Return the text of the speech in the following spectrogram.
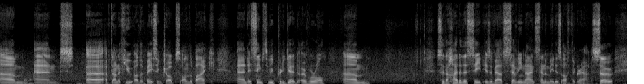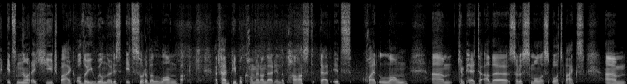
Um, and uh, I've done a few other basic jobs on the bike and it seems to be pretty good overall. Um, so the height of the seat is about 79 centimeters off the ground. So it's not a huge bike, although you will notice it's sort of a long bike. I've had people comment on that in the past, that it's quite long um, compared to other sort of smaller sports bikes. Um,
